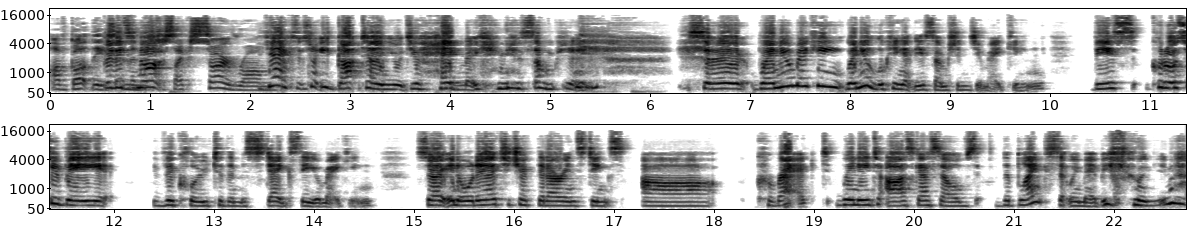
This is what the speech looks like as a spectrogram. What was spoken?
I've got this." But and it's then not- it's just like so wrong. Yeah, because it's not your gut telling you; it's your head making the assumption. so when you're making, when you're looking at the assumptions you're making, this could also be the clue to the mistakes that you're making. So in order to check that our instincts are correct, we need to ask ourselves the blanks that we may be filling in.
